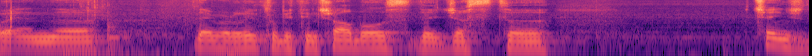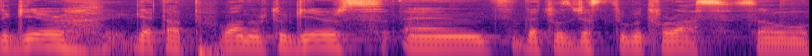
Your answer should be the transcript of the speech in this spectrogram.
when uh, they were a little bit in troubles, they just uh, changed the gear, get up one or two gears, and that was just too good for us. So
